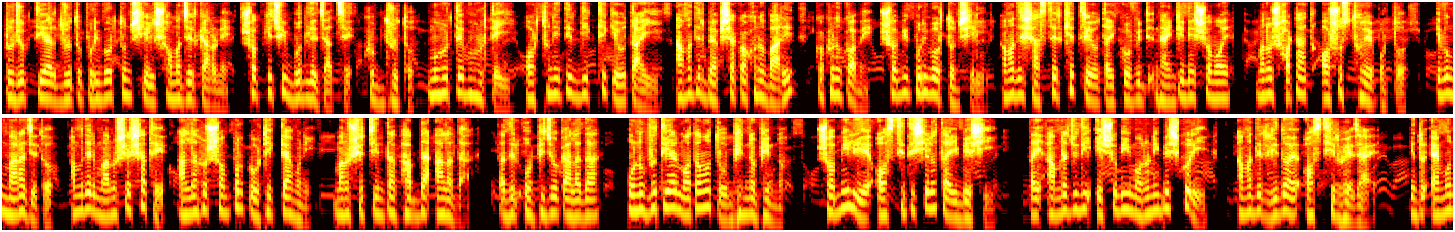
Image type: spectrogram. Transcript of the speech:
প্রযুক্তি আর দ্রুত পরিবর্তনশীল সমাজের কারণে সবকিছুই বদলে যাচ্ছে খুব দ্রুত। মুহূর্তে মুহূর্তেই অর্থনীতির দিক থেকেও তাই। আমাদের ব্যবসা কখনো বাড়ে, কখনো কমে, সবই পরিবর্তনশীল। আমাদের স্বাস্থ্যের ক্ষেত্রেও তাই কোভিড নাইন্টিনের সময় মানুষ হঠাৎ অসুস্থ হয়ে পড়ত এবং মারা যেত। আমাদের মানুষের সাথে আল্লাহর সম্পর্কও ঠিক তেমনই। মানুষের চিন্তা ভাবনা আলাদা, তাদের অভিযোগ আলাদা, অনুভূতি আর মতামতও ভিন্ন ভিন্ন। সব মিলিয়ে অস্থিতিশীলতাই বেশি। তাই আমরা যদি এসবই মনোনিবেশ করি, আমাদের হৃদয় অস্থির হয়ে যায়। কিন্তু এমন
